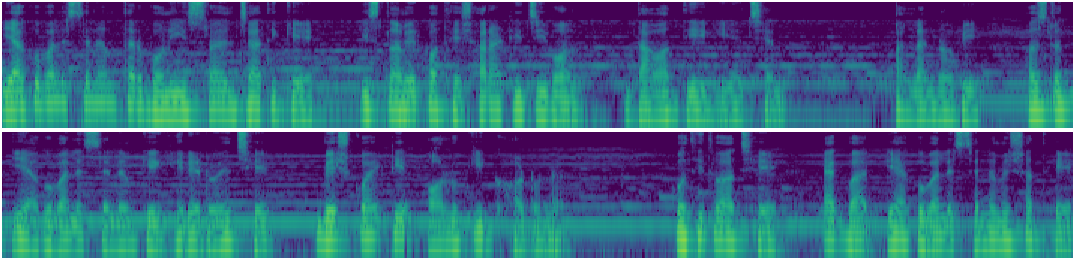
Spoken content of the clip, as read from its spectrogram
ইয়াকুব আলাইসাল্লাম তার বনি ইসরায়েল জাতিকে ইসলামের পথে সারাটি জীবন দাওয়াত দিয়ে গিয়েছেন। আল্লাহ নবী হজরত ইয়াকুব আলাইসাল্লামকে ঘিরে রয়েছে বেশ কয়েকটি অলৌকিক ঘটনা। কথিত আছে একবার ইয়াকুব আলাইসাল্লামের সাথে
